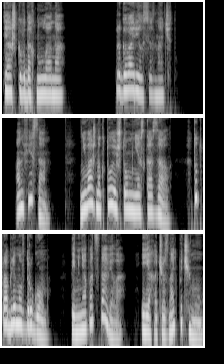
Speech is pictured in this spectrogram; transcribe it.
Тяжко вдохнула она. Проговорился, значит. Анфиса, неважно, кто и что мне сказал. Тут проблема в другом. Ты меня подставила, и я хочу знать, почему.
